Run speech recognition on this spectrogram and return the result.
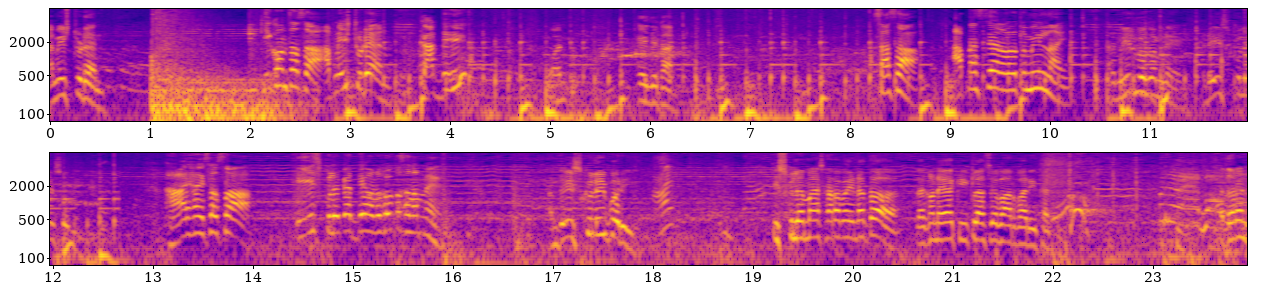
আমি স্টুডেন্ট কি কোন চাচা? আপনি স্টুডেন্ট কার্ড দেখি এই যে কার্ড চাচা আপনার তো মিল নাই। মিলবো কেমনে? এটা স্কুলের ছবি। হাই হাই চাচা। এই স্কুলের কার্ড দেওয়া চলতেছেন আপনি? আমি তো স্কুলেই পড়ি। স্কুলে মা সারা পাই না তো এখন একই ক্লাসে বারবারই থাকে। ধরেন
